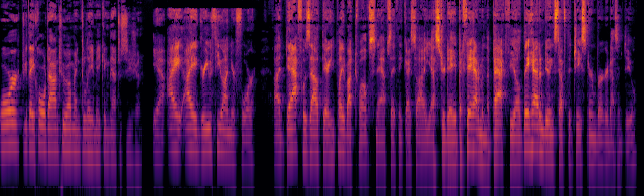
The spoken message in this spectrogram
or do they hold on to him and delay making that decision? Yeah, I I agree with you on your four. Uh, Daff was out there. He played about 12 snaps, I think I saw yesterday, but they had him in the backfield. They had him doing stuff that Jace Sternberger doesn't do.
